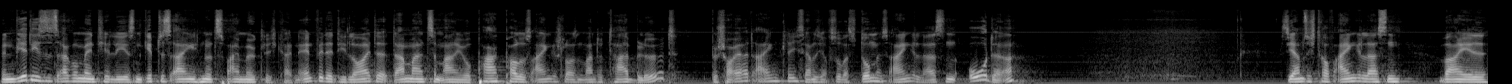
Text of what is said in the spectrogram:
Wenn wir dieses Argument hier lesen, gibt es eigentlich nur zwei Möglichkeiten. Entweder die Leute damals im Areopag, Paulus eingeschlossen, waren total blöd, bescheuert eigentlich, sie haben sich auf sowas Dummes eingelassen, oder sie haben sich darauf eingelassen, weil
